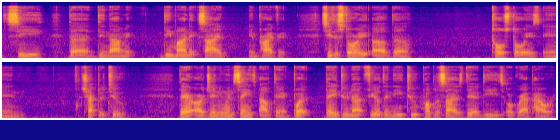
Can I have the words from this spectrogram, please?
see the dynamic demonic side in private. See the story of the Tolstoys in chapter 2. There are genuine saints out there, but they do not feel the need to publicize their deeds or grab power.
